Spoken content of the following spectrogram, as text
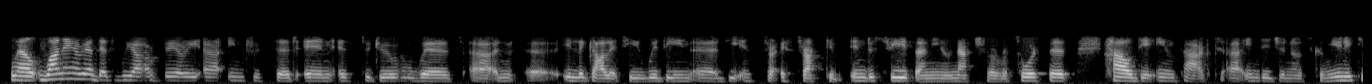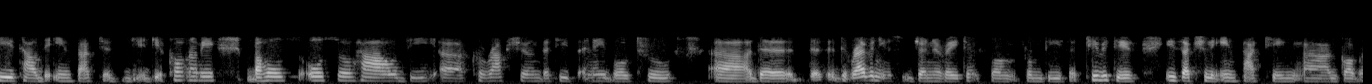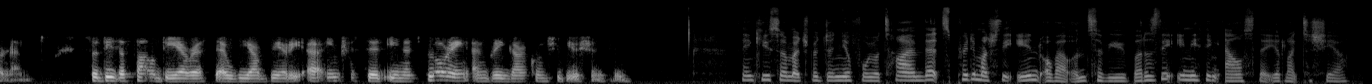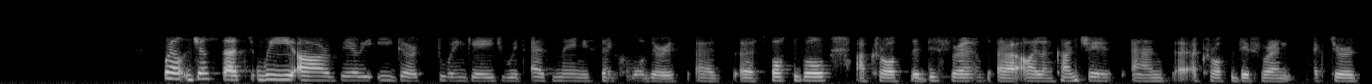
Well, one area that we are very uh, interested in is to do with uh, uh, illegality within uh, the extractive industries and you know natural resources, how they impact uh, indigenous communities, how they impact the, the economy, but also, also how the uh, corruption that is enabled through the, the, the revenues generated from from these activities is actually impacting governance. So these are some of the areas that we are very uh, interested in exploring and bring our contribution in. Thank you so much, Virginia, for your time. That's pretty much the end of our interview, but is there anything else that you'd like to share? Well, just that we are very eager to engage with as many stakeholders as, as possible across the different uh, island countries and uh, across the different sectors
